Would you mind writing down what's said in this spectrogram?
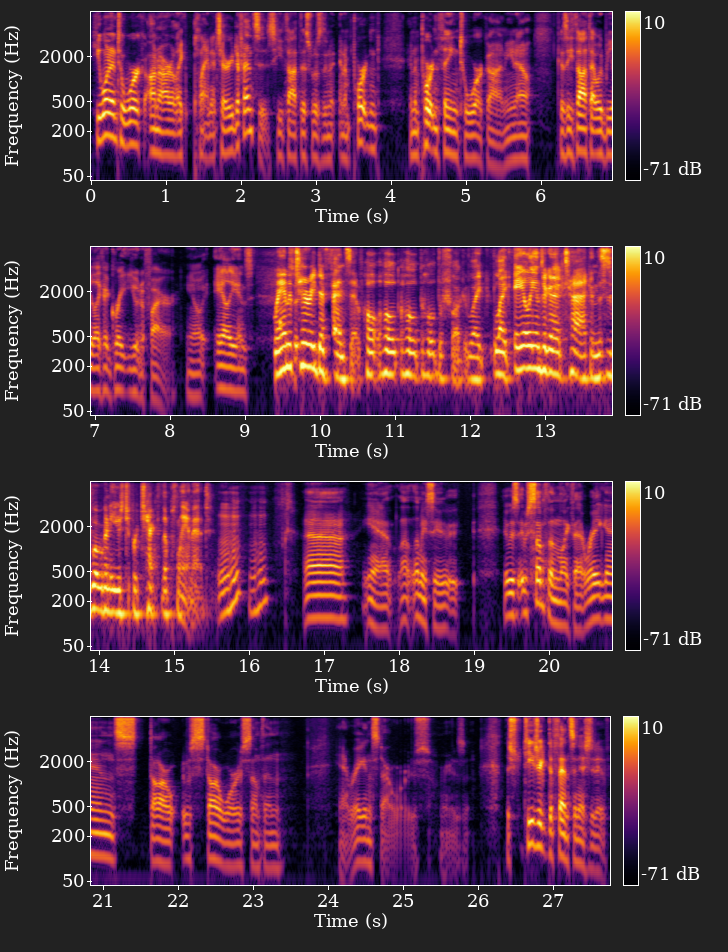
he wanted to work on our like planetary defenses. He thought this was an, an important an important thing to work on. You know, because he thought that would be like a great unifier. You know, aliens. Planetary defensive. Hold, hold, hold, hold the fuck. Like, like aliens are gonna attack, and this is what we're gonna use to protect the planet. Mm-hmm. Mm-hmm. Uh, yeah. Let, let me see. It was it was something like that. Reagan Star. It was Star Wars something. Yeah, Reagan Star Wars. Where is it? The Strategic Defense Initiative,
